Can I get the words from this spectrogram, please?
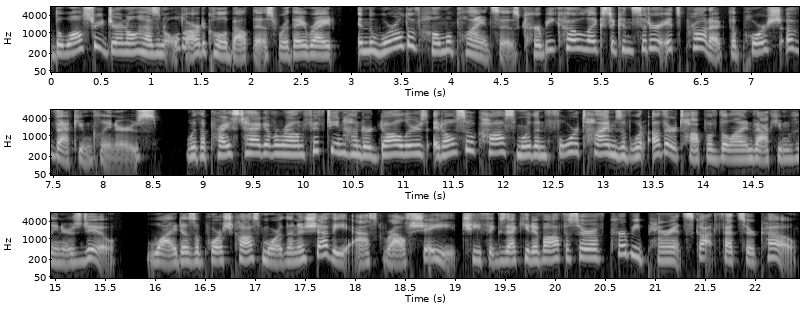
The Wall Street Journal has an old article about this where they write In the world of home appliances, Kirby Co. likes to consider its product the Porsche of vacuum cleaners. With a price tag of around $1,500, it also costs more than four times of what other top of the line vacuum cleaners do. Why does a Porsche cost more than a Chevy? asked Ralph Shehey, chief executive officer of Kirby parent Scott Fetzer Co.,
